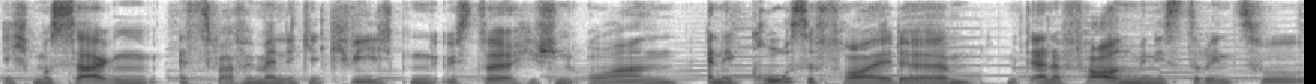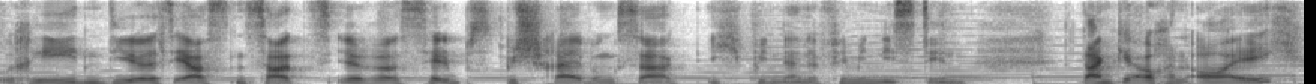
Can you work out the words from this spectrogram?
Ich muss sagen, es war für meine gequälten österreichischen Ohren eine große Freude, mit einer Frauenministerin zu reden, die als ersten Satz ihrer Selbstbeschreibung sagt, ich bin eine Feministin. Danke auch an euch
